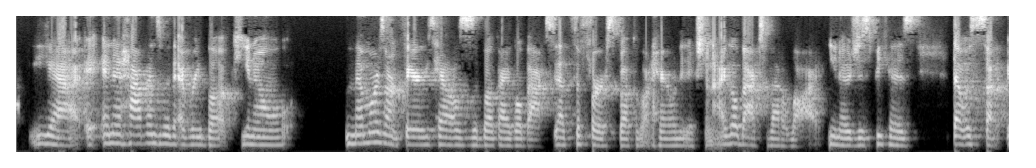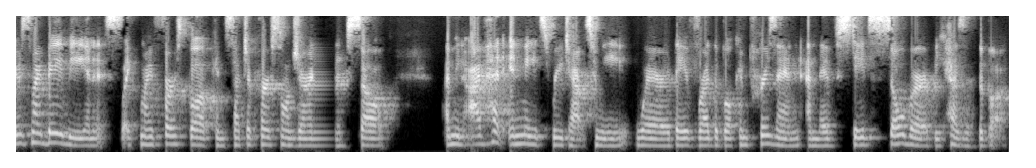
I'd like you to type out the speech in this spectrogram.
yeah, and it happens with every book. You know, memoirs aren't fairy tales. Is a book I go back to. That's the first book about heroin addiction. I go back to that a lot. You know, just because that was such, it was my baby, and it's like my first book and such a personal journey. So I mean, I've had inmates reach out to me where they've read the book in prison and they've stayed sober because of the book.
